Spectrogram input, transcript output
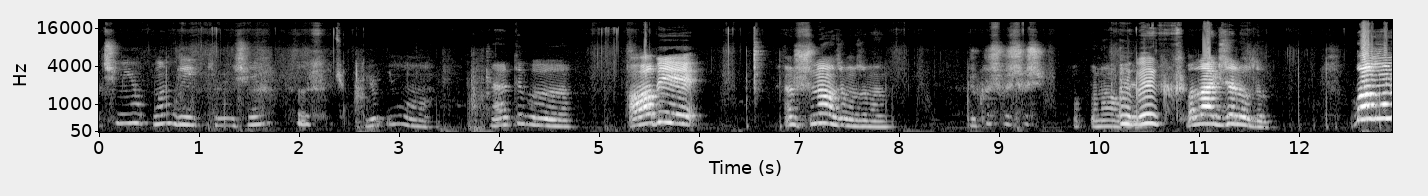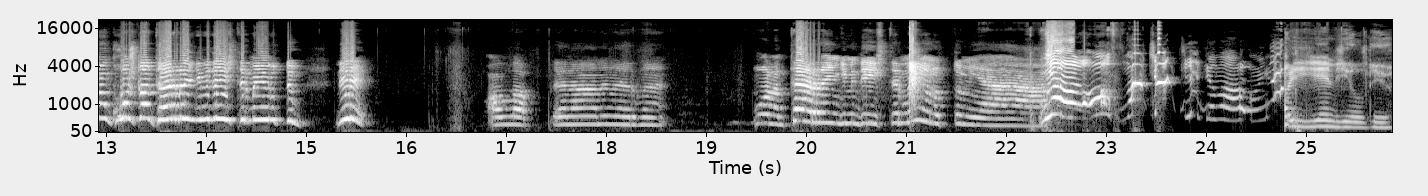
Hiç mi yok lan geyik gibi bir şey? Yok mu? Nerede bu? Abi! Ya şunu alacağım o zaman. Koş koş koş. Bak bunu aldım. Bak. Vallahi güzel oldum. Ben onun koş lan ter rengimi değiştirmeyi unuttum. Nere? Allah belanı verme. Oğlum ter rengimi değiştirmeyi unuttum ya. Ya Osman çok çirkin olmuş. Ay yeni yıl diyor.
